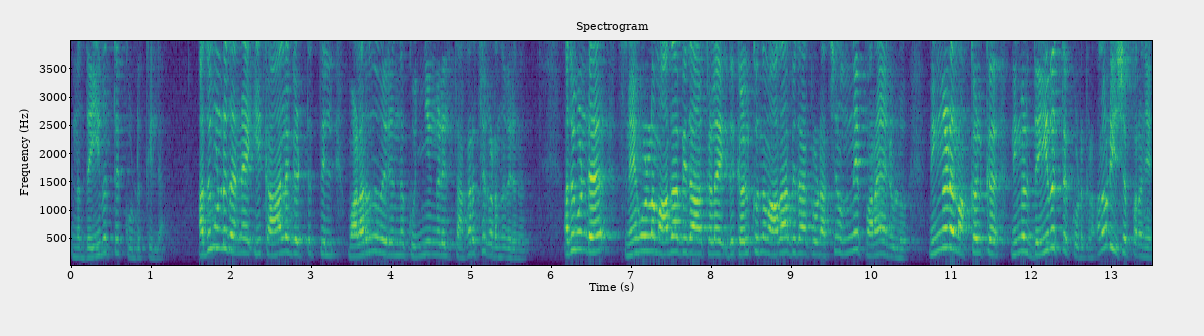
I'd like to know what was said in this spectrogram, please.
എന്നാൽ ദൈവത്തെ കൊടുക്കില്ല. അതുകൊണ്ട് തന്നെ ഈ കാലഘട്ടത്തിൽ വളർന്നു വരുന്ന കുഞ്ഞുങ്ങളിൽ തകർച്ച കടന്നു വരുന്നത്. അതുകൊണ്ട് സ്നേഹമുള്ള മാതാപിതാക്കളെ ഇത് കേൾക്കുന്ന മാതാപിതാക്കളോട് അച്ഛൻ ഒന്നേ പറയാനുള്ളൂ. നിങ്ങളുടെ മക്കൾക്ക് നിങ്ങൾ ദൈവത്തെ കൊടുക്കണം. അതുകൊണ്ട് ഈശോ പറഞ്ഞ്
